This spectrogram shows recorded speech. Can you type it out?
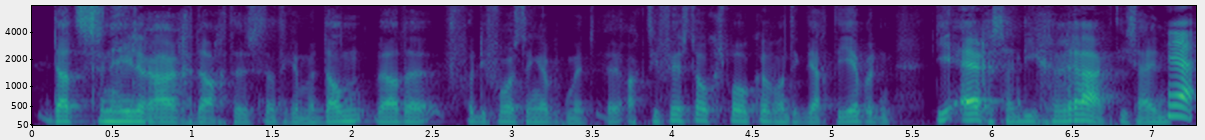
Dat is een hele rare gedachte. Dus dat ik, maar dan, we hadden, voor die voorstelling heb ik met uh, activisten ook gesproken, want ik dacht, die hebben, die ergens zijn die geraakt, die zijn, ja.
